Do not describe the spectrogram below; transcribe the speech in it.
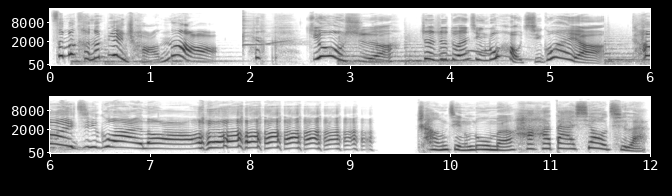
怎么可能变长呢？就是啊，这只短颈鹿好奇怪呀，太奇怪了！长颈鹿们哈哈大笑起来，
